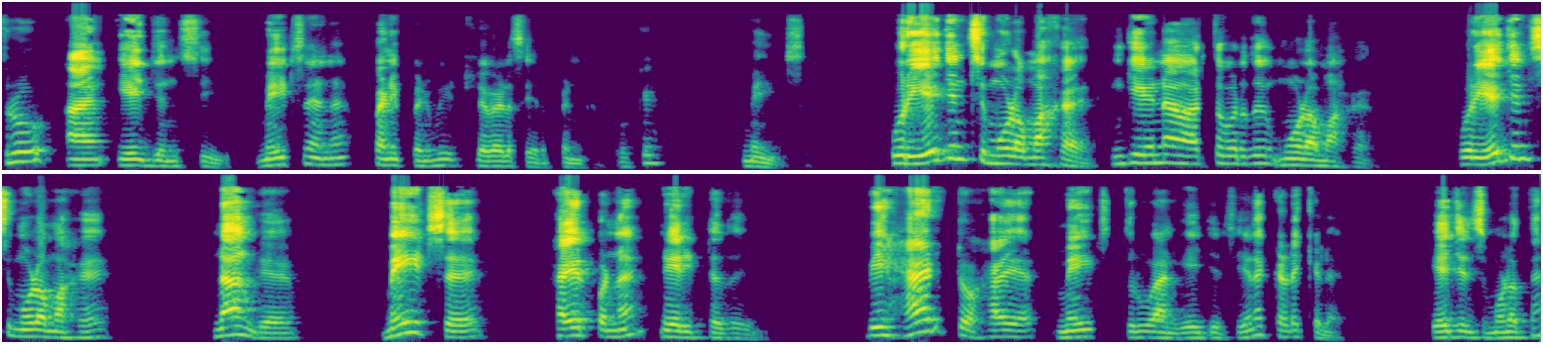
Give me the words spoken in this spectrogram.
through an agency. Maids என்ன? பணிப்பெண் வீட்டில் வேலை செய்யற பெண்கள் ஓகே மெய்ட்ஸ் ஒரு ஏஜென்சி மூலமாக இங்கே என்ன அர்த்தம் வருது? மூலமாக. ஒரு ஏஜென்சி மூலமாக நாங்க மெய்ட்ஸை ஹையர் பண்ண நேரிட்டது. We had to hire maids through and agency என கிடைக்கல. ஏஜென்சி மூலத்தை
